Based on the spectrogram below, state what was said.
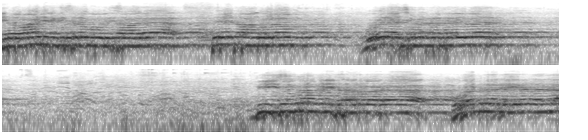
இந்த மாநிலக்கு சிறப்பு பரிசாக சேத்தாங்குளம் ஊராட்சி மன்ற தலைவர் பி சுப்பிரமணி சார்பாக ஒன்றரை இரண்டல்ல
